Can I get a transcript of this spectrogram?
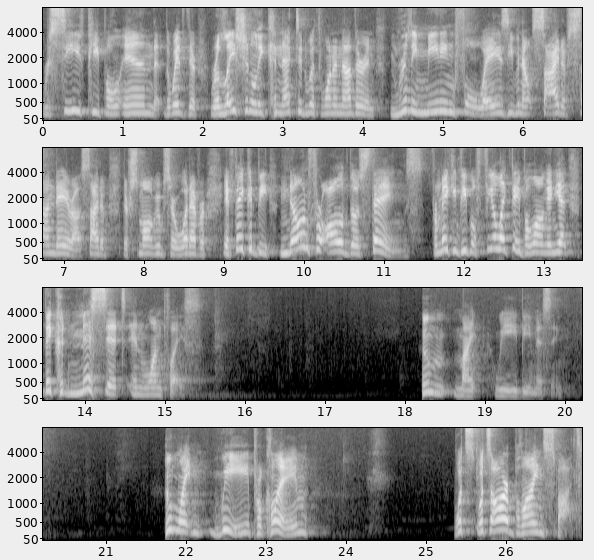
receive people in, the way that they're relationally connected with one another in really meaningful ways, even outside of Sunday or outside of their small groups or whatever. If they could be known for all of those things, for making people feel like they belong, and yet they could miss it in one place, whom might we be missing? Whom might we proclaim What's, what's our blind spot,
